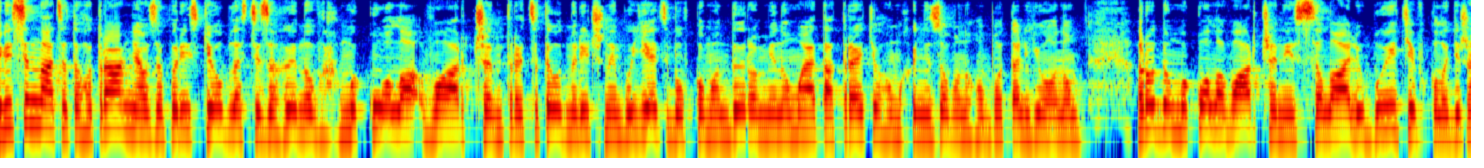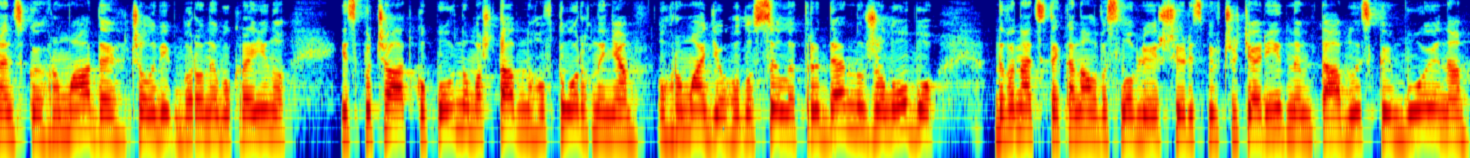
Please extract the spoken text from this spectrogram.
18 травня у Запорізькій області загинув Микола Варчин. 31-річний боєць був командиром міномета 3-го механізованого батальйону. Родом Микола Варчин із села Любитів Колодіжанської громади. Чоловік боронив Україну із початку повномасштабного вторгнення. У громаді оголосили триденну жалобу. 12 канал висловлює щирі співчуття рідним та близьким воїна.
